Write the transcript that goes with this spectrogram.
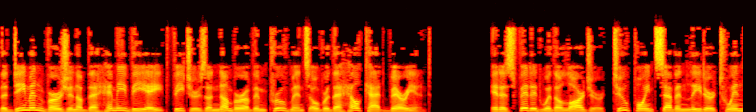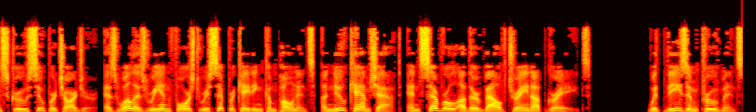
The Demon version of the Hemi V8 features a number of improvements over the Hellcat variant. It is fitted with a larger, 2.7-liter twin-screw supercharger, as well as reinforced reciprocating components, a new camshaft, and several other valvetrain upgrades. With these improvements,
